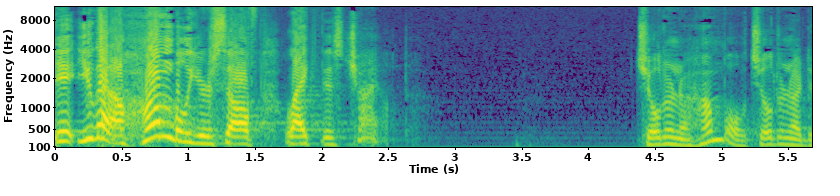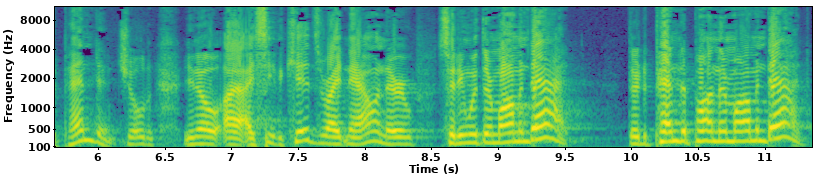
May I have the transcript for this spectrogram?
you got to humble yourself like this child. Children are humble. Children are dependent. Children, you know, I, I see the kids right now and they're sitting with their mom and dad. They're dependent upon their mom and dad.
